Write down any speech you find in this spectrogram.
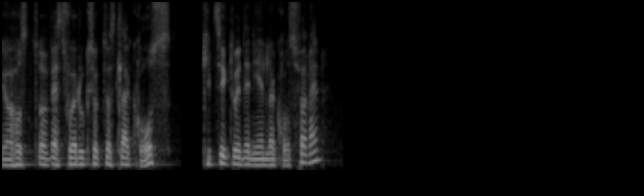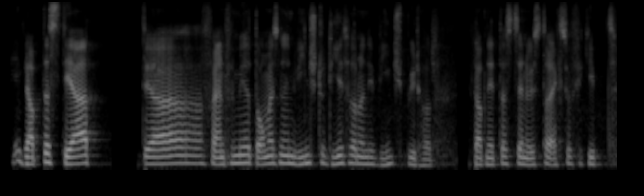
ja, hast, weißt du, vorher du gesagt hast, Lacrosse. Gibt es irgendwo in der Nähe einen Lacrosse-Verein? Ich glaube, dass der, der Freund von mir damals noch in Wien studiert hat und in Wien gespielt hat. Ich glaube nicht, dass es in Österreich so viel gibt.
